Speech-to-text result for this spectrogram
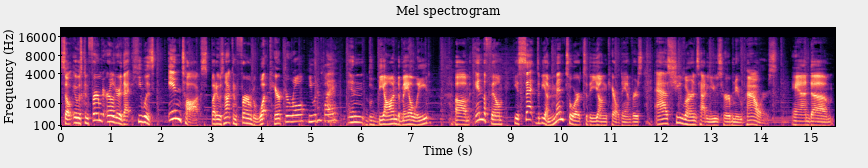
So it was confirmed earlier that he was in talks, but it was not confirmed what character role he would play in beyond male lead. Um, in the film, he is set to be a mentor to the young Carol Danvers as she learns how to use her new powers. And um,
